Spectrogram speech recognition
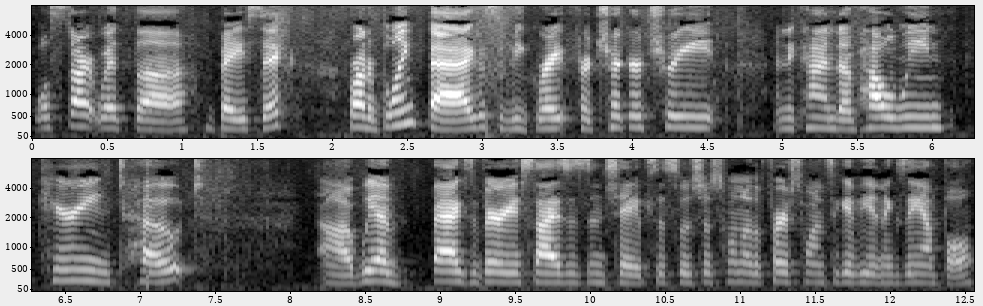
we'll start with the basic. Brought a blank bag. This would be great for trick or treat, any kind of Halloween carrying tote. Uh, we have bags of various sizes and shapes. This was just one of the first ones to give you an example.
